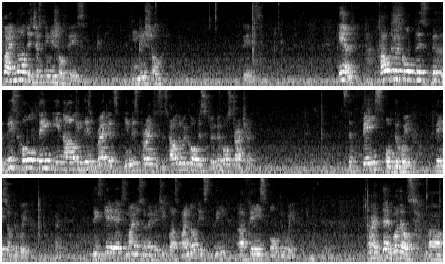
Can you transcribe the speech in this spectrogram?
phi naught is just initial phase. Initial phase. And how do we call this this whole thing in our in these brackets, in these parentheses? How do we call this the whole structure? It's the phase of the wave. Phase of the wave. Right? This kx minus omega t plus phi naught, it's the uh, phase of the wave. All right, then what else? Uh,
